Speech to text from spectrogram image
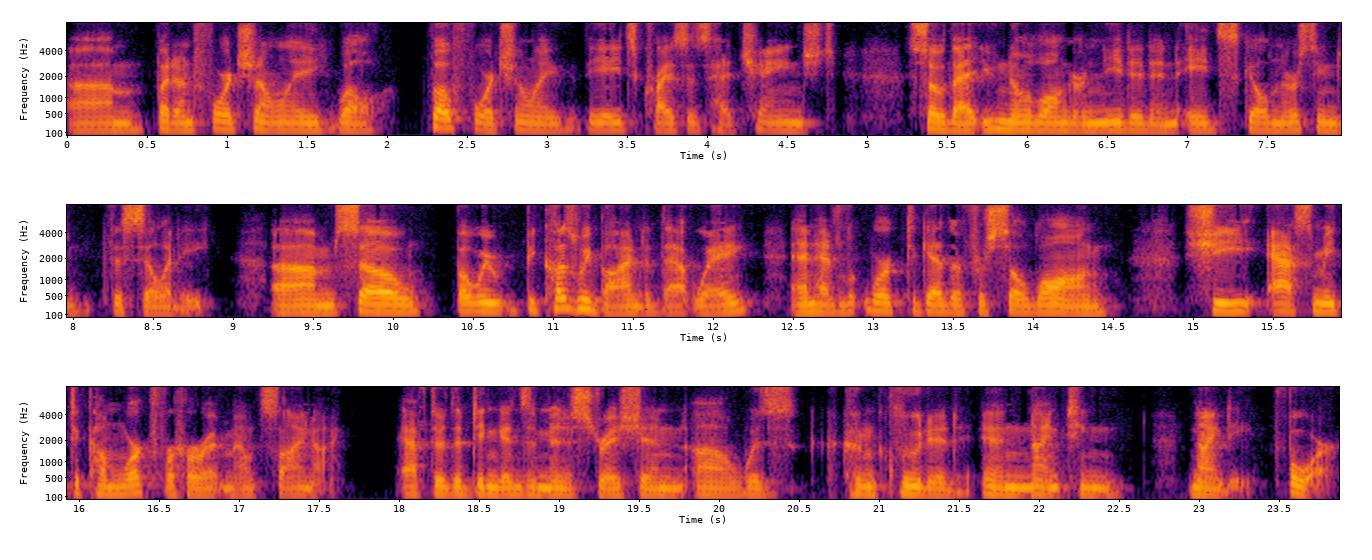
Um, but unfortunately, well, both fortunately, the AIDS crisis had changed so that you no longer needed an AIDS skilled nursing facility. Um, so, but we, because we bonded that way and had worked together for so long, she asked me to come work for her at Mount Sinai after the Dinkins administration uh, was concluded in 1994,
